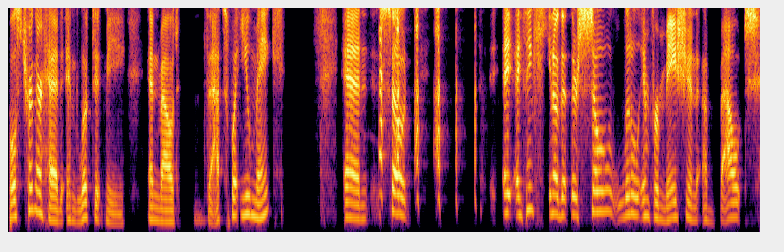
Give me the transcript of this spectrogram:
both turned their head and looked at me and mouthed, That's what you make? And so I, I think, you know, that there's so little information about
